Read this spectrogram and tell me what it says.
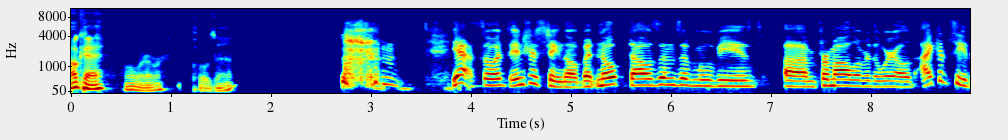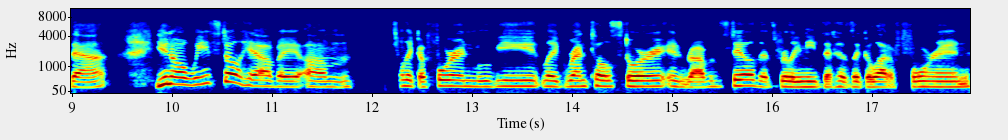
Okay. Well, whatever. Close that. yeah, so it's interesting though, but nope, thousands of movies um from all over the world. I could see that. You know, we still have a um like a foreign movie like rental store in Robbinsdale that's really neat that has like a lot of foreign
